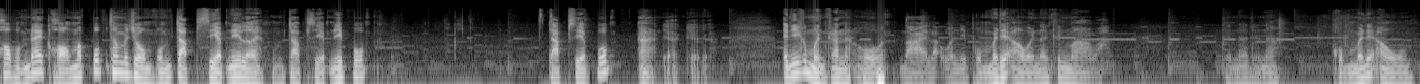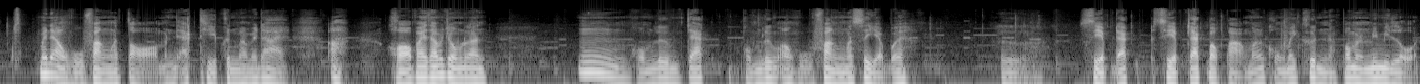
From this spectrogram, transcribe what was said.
พอผมได้ของมาปุ๊บท่านผู้ชม ผมจับเสียบนี่เลย ผมจับเสียบนี่ปุ๊บ จับเสียบปุ๊บ อะเดี๋ยวเดี๋ยวเดี๋ยวอันนี้ก็เหมือนกันนะโอ้ตายแล้ววันนี้ผมไม่ได้เอาไอ้นั่นขึ้นมาว่ะเดี๋ยวนะเดี๋ยวนะผมไม่ได้เอา ไม่ได้เอาหูฟังมาต่อมันแอคทีฟขึ้นมาไม่ได้อะขอไปท่านผู้ชมแล้วกัน อืม ผมลืมแจ็คผมลืมเอาหูฟังมาเสียบเว้ยเออเสียบแจ็คเสียบแจ็คเปล่าๆมันคงไม่ขึ้นนะเพราะมันไม่มีโหลด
